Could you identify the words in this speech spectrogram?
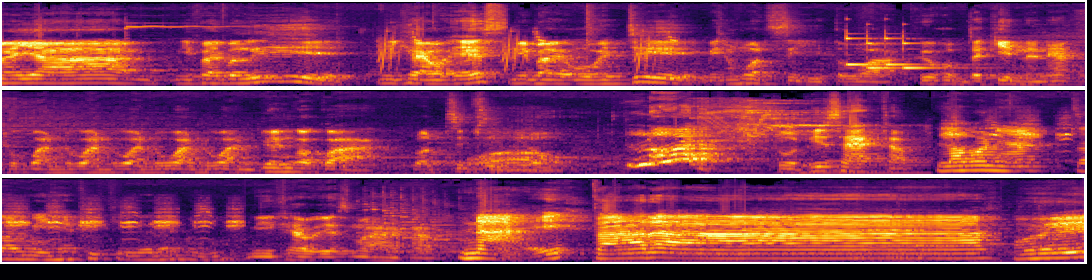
มายา มีไฟเบอรี่ มีแคลเอส มีไบโอเวจีมีทั้งหมด 4 ตัว คือผมจะกินอันเนี้ยทุกวันทุกวันทุกวันทุกวันทุกวันเดือนกว่าๆลด14กิโล ลดสูตรพี่แซคครับ แล้ววันนี้จะมีให้พี่กินด้วยได้ไหมมีแคลเอสมาครับ ไหนตาดาเฮ้ย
